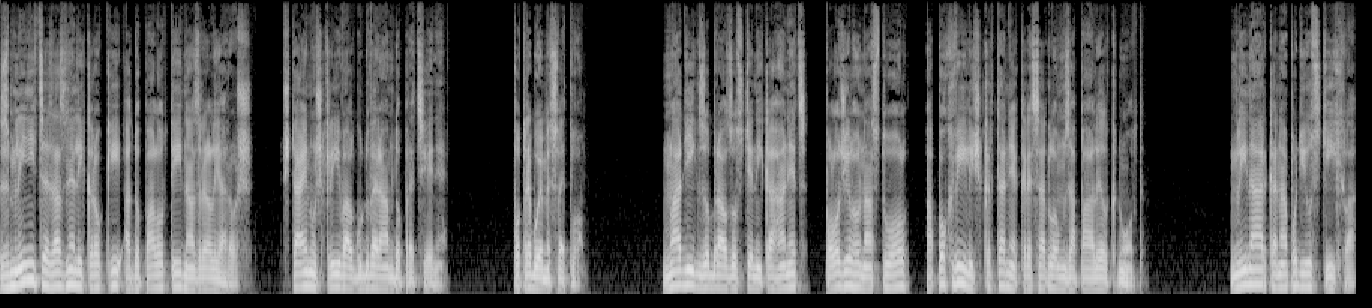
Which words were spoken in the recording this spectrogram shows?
Z mlínice zazneli kroky a do paloty nazrel Jaroš. Štajn už krýval ku dverám do predsiene. Potrebujeme svetlo. Mladík zobral zo steny kahanec, položil ho na stôl a po chvíli škrtania kresadlom zapálil knôt. Mlinárka na podiu stíchla,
